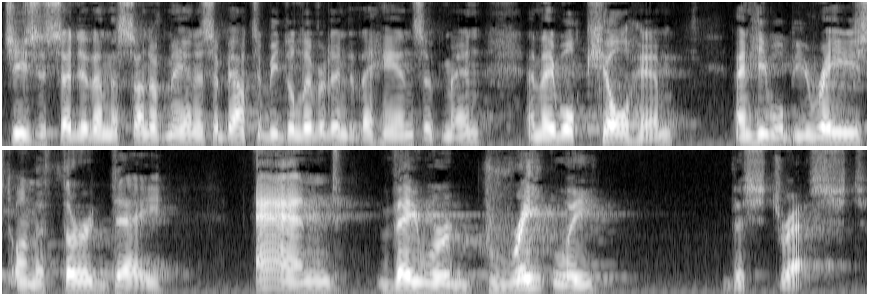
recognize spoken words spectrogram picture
Jesus said to them, The Son of Man is about to be delivered into the hands of men, and they will kill him, and he will be raised on the third day. And they were greatly distressed.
